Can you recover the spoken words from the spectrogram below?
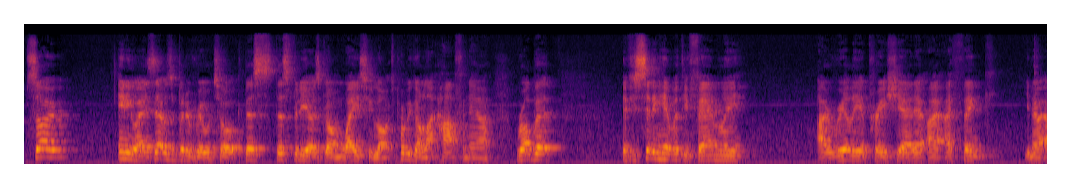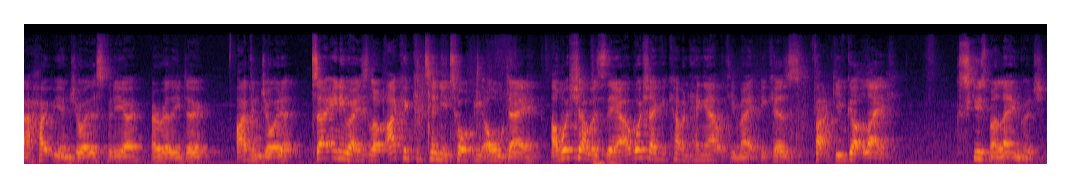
So, anyways, that was a bit of real talk. This this video has gone way too long. It's probably gone like half an hour. Robert, if you're sitting here with your family, I really appreciate it. I, I think, you know, I hope you enjoy this video. I really do. I've enjoyed it. So anyways, look, I could continue talking all day. I wish I was there. I wish I could come and hang out with you, mate, because, fuck, you've got like, excuse my language.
